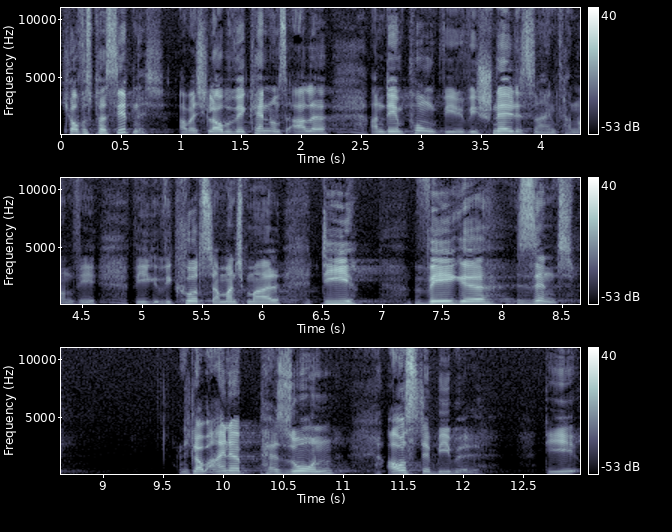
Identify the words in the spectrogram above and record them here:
Ich hoffe, es passiert nicht. Aber ich glaube, wir kennen uns alle an dem Punkt, wie, wie schnell das sein kann und wie, wie, wie kurz da manchmal die Wege sind. Und ich glaube, eine Person aus der Bibel, die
